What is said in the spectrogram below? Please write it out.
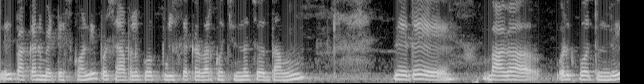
ఇది పక్కన పెట్టేసుకోండి. ఇప్పుడు చేపల పులుసు ఎక్కడి వరకు వచ్చిందో చూద్దాము. ఇదైతే బాగా ఉడికిపోతుంది.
